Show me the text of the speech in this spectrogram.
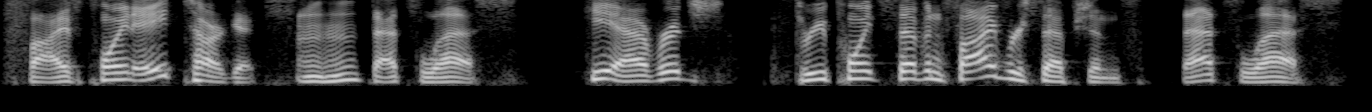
5.8 targets. Mm-hmm. That's less. He averaged 3.75 receptions. That's less.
